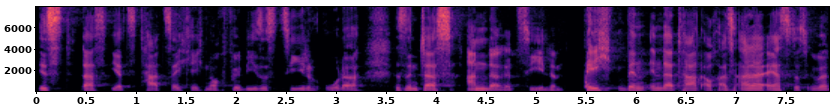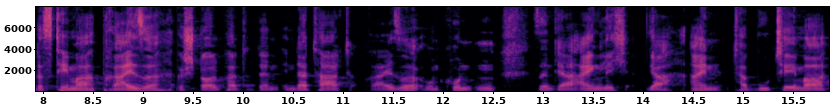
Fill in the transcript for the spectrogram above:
ist das jetzt tatsächlich noch für dieses Ziel oder sind das andere Ziele? Ich bin in der Tat auch als allererstes über das Thema Preise gestolpert, denn in der Tat Preise und Kunden sind ja eigentlich ja ein Tabuthema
